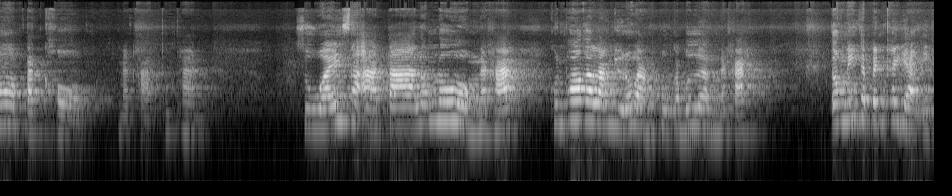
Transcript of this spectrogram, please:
มอบตัดขอบนะคะ ทุกท่าน สวยสะอาดตาโล่งๆนะคะ คุณพ่อกำลังอยู่ระหว่างปูกระเบื้องนะคะ ตรงนี้จะเป็นขยะอีก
